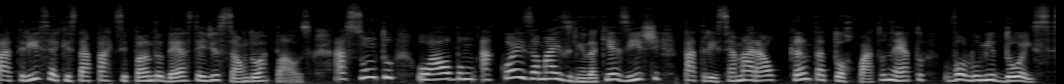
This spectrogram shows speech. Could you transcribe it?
Patrícia que está participando desta edição do Aplauso. Assunto: o álbum A Coisa Mais Linda Que Existe, Patrícia Amaral canta Torquato Neto, volume 2.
